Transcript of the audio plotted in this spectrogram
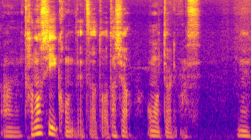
あの楽しいコンテンツだと私は思っております。ね、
